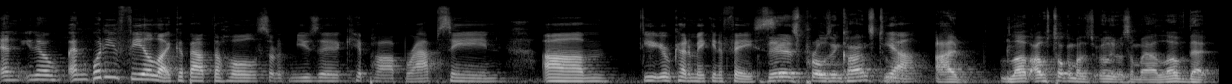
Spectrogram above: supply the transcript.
And you know, and what do you feel like about the whole sort of music, hip hop, rap scene? Um, you, you're kind of making a face. There's pros and cons to Yeah. it. Yeah, I love. I was talking about this earlier with somebody. I love that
